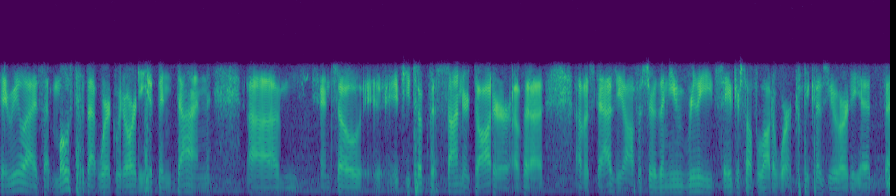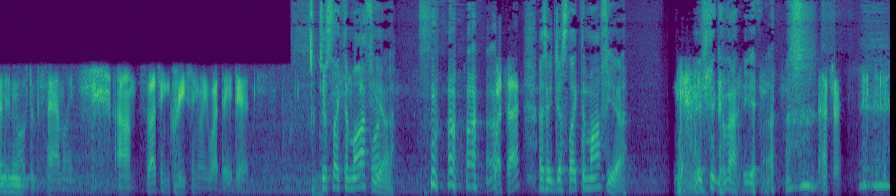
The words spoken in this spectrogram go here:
they realized that most of that work would already have been done. Um, and so, if you took the son or daughter of a of a Stasi officer, then you really saved yourself a lot of work because you already had vetted mm-hmm. most of the family. Um, so that's increasingly what they did. Just like the mafia. What's that? I say just like the mafia. Yeah. you think about it, yeah. That's right.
